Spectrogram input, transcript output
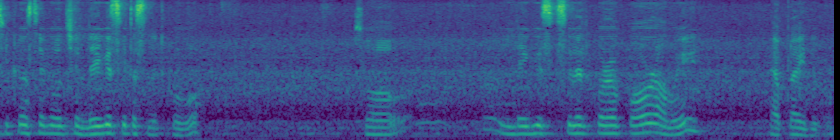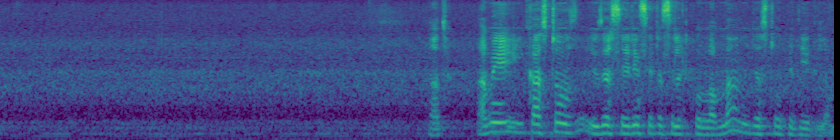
সিকোয়েন্স থেকে হচ্ছে লেগেসিটা সিলেক্ট করব। সো লেগেসি সিলেক্ট করার পর আমি অ্যাপ্লাই দিব। আচ্ছা আমি এই কাস্টম ইউজার সেটিংস এটা সিলেক্ট করলাম না, আমি জাস্ট ওকে দিয়ে দিলাম।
